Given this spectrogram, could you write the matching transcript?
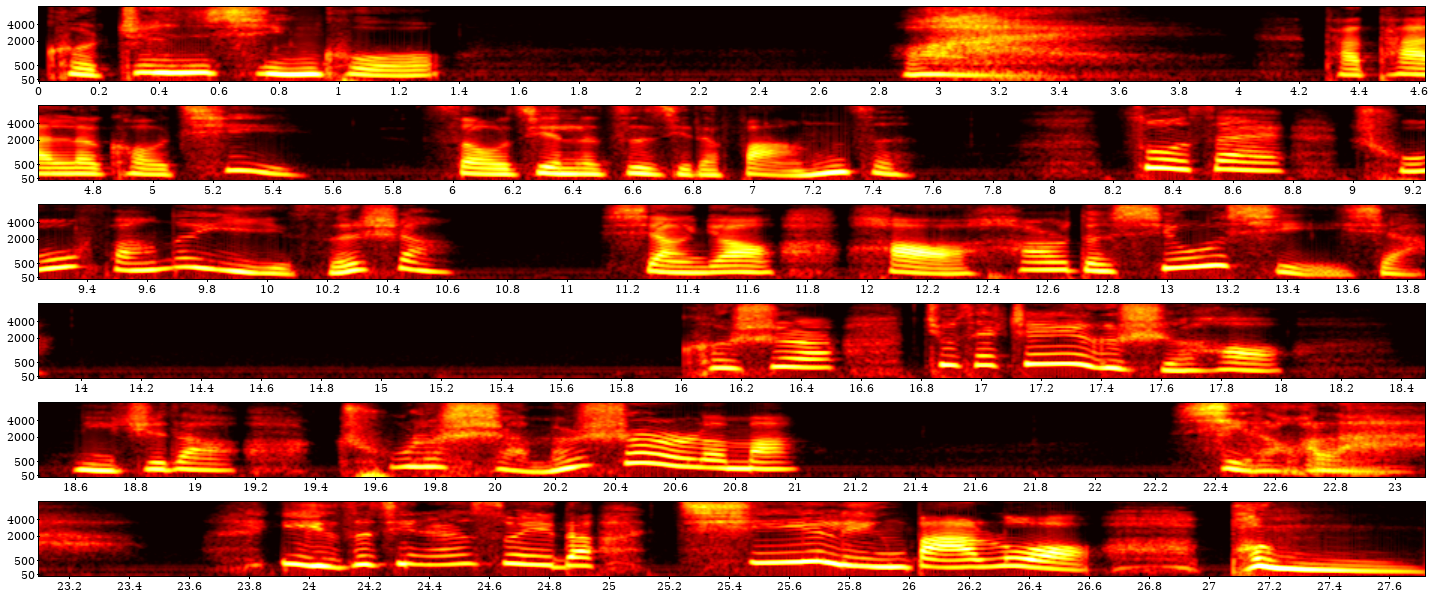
可真辛苦。唉，他叹了口气，走进了自己的房子，坐在厨房的椅子上，想要好好的休息一下。可是就在这个时候，你知道出了什么事儿了吗？稀里哗啦，椅子竟然碎得七零八落，砰！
